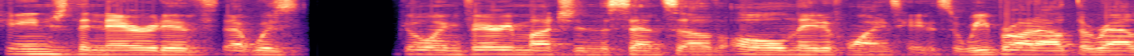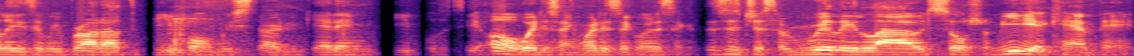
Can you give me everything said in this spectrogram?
changed the narrative that was going very much in the sense of all Native Hawaiians hate it. So we brought out the rallies and we brought out the people and we started getting people to see, oh, wait a second, wait a second, wait a second. This is just a really loud social media campaign.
